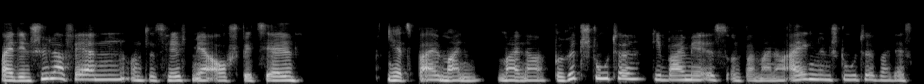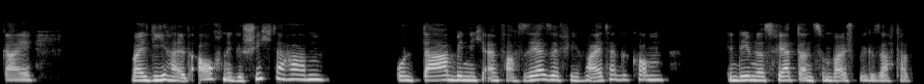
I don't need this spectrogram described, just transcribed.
bei den Schülerpferden und das hilft mir auch speziell jetzt bei mein, meiner Berittstute, die bei mir ist und bei meiner eigenen Stute, bei der Sky, weil die halt auch eine Geschichte haben. Und da bin ich einfach sehr, sehr viel weitergekommen, indem das Pferd dann zum Beispiel gesagt hat,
